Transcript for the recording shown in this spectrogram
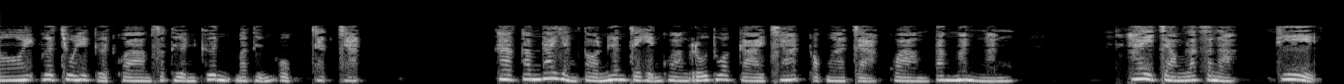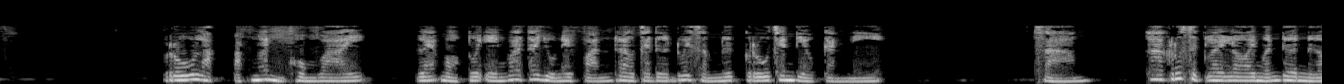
น้อย เพื่อช่วยให้เกิดความสะเทือนขึ้นมาถึงอกชัดๆ หากทำได้อย่างต่อเนื่องจะเห็นความรู้ทั่วกายชัดออกมาจากความตั้งมั่นนั้น ให้จำลักษณะที่ รู้หลักปักมั่นคงไว้ และบอกตัวเองว่าถ้าอยู่ในฝันเราจะเดินด้วยสำนึกรู้เช่นเดียวกันนี้ 3. หากรู้สึกลอยๆ เหมือนเดินเหนือ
